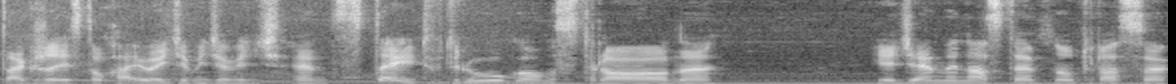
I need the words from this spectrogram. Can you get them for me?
Także jest to Highway 99 and State w drugą stronę. Jedziemy następną trasę.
